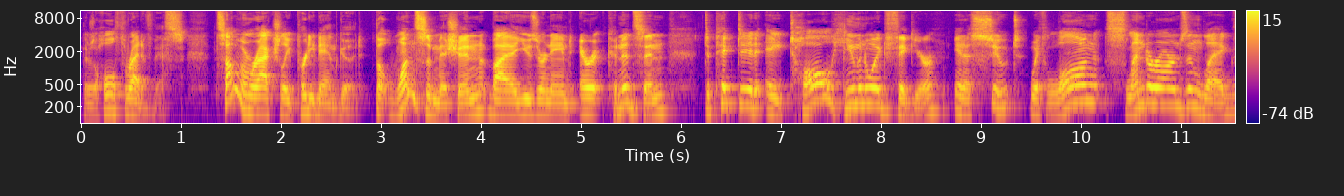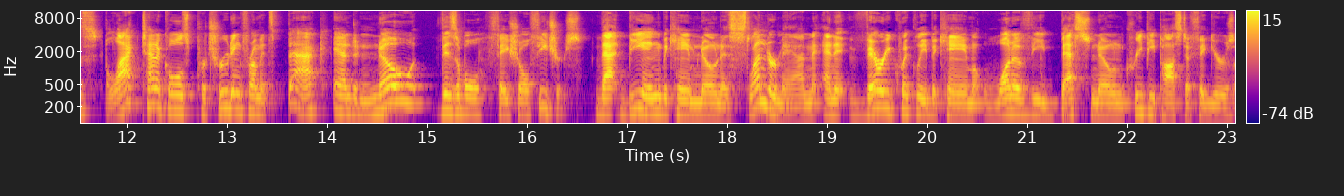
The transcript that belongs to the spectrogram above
There's a whole thread of this. Some of them were actually pretty damn good. But one submission by a user named Eric Knudsen depicted a tall humanoid figure in a suit with long, slender arms and legs, black tentacles protruding from its back, and no visible facial features. That being became known as Slenderman, and it very quickly became one of the best known creepypasta figures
